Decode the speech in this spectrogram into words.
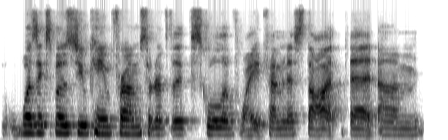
was exposed to, came from sort of the school of white feminist thought that um,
